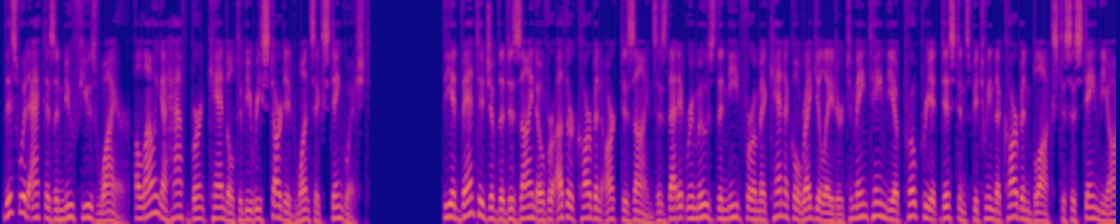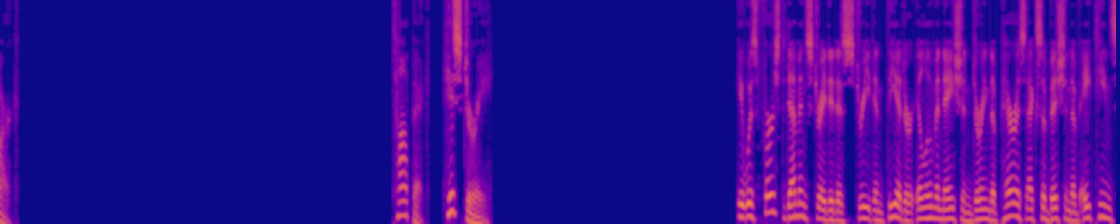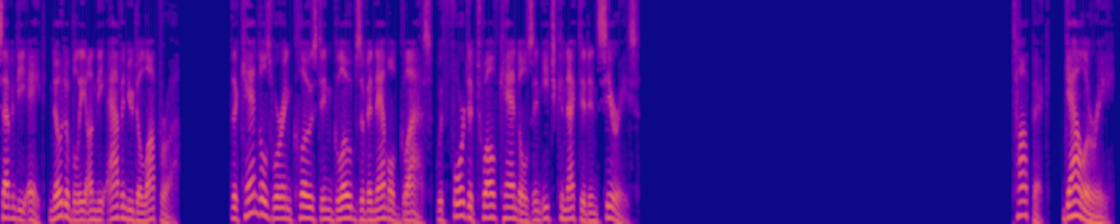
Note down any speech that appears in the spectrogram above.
This would act as a new fuse wire, allowing a half-burnt candle to be restarted once extinguished. The advantage of the design over other carbon arc designs is that it removes the need for a mechanical regulator to maintain the appropriate distance between the carbon blocks to sustain the arc. History It was first demonstrated as street and theatre illumination during the Paris exhibition of 1878, notably on the Avenue de l'Opéra. The candles were enclosed in globes of enameled glass, with 4 to 12 candles in each connected in series. Gallery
